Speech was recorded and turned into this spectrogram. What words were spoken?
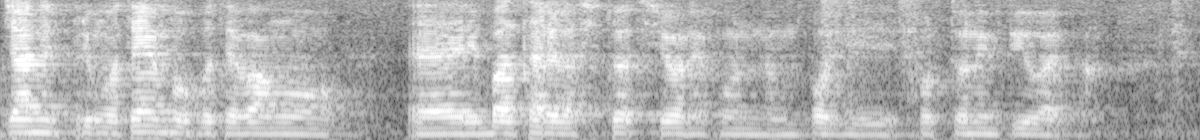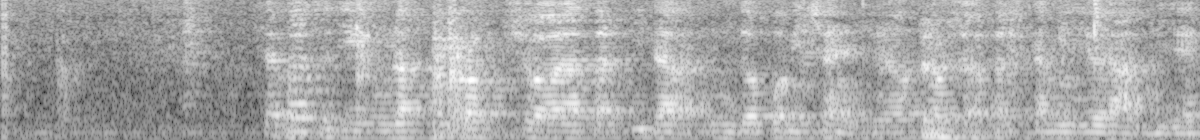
Già nel primo tempo potevamo eh, ribaltare la situazione con un po' di fortuna in più. Ecco. Si è parlato di un approccio alla partita dopo Vicenza, un approccio alla partita migliorabile,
